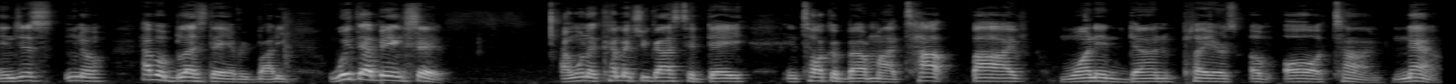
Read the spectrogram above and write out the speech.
And just, you know, have a blessed day, everybody. With that being said, I want to come at you guys today and talk about my top five one and done players of all time. Now,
